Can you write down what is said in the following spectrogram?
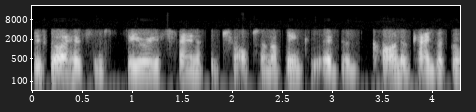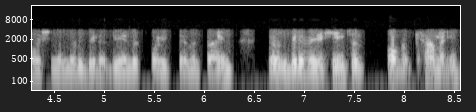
this guy has some serious fantasy chops, and I think it kind of came to fruition a little bit at the end of 2017. There was a bit of a hint of, of it coming,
